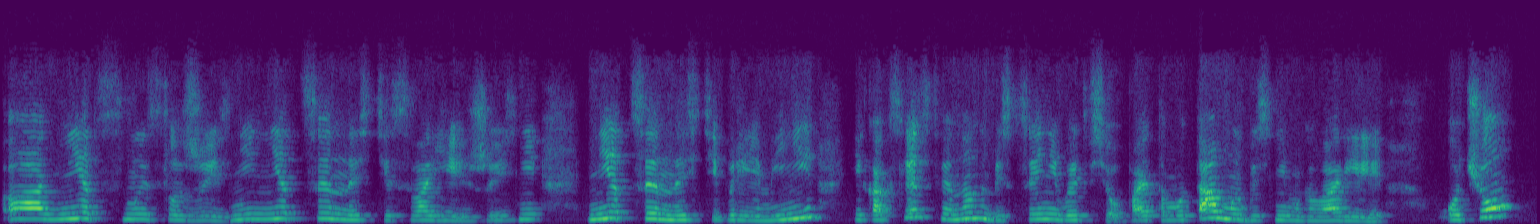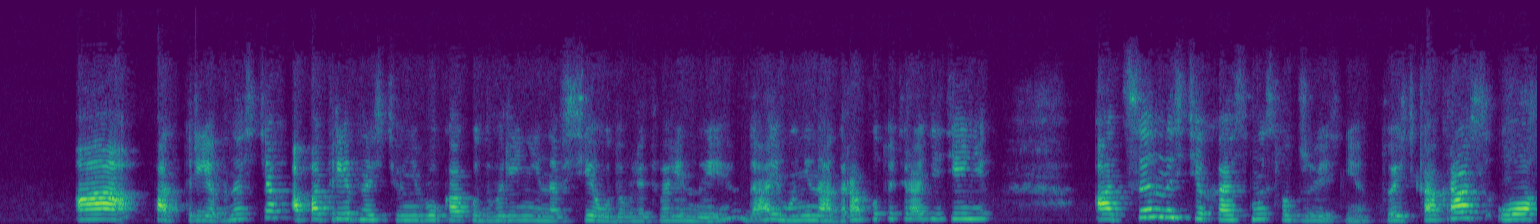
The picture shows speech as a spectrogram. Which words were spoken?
а, нет смысла жизни, нет ценности своей жизни, нет ценности времени, и как следствие он обесценивает все. Поэтому там мы бы с ним говорили о чем? О потребностях. А потребности у него, как у дворянина, все удовлетворены, да, ему не надо работать ради денег. О ценностях и о смыслах жизни. То есть как раз о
